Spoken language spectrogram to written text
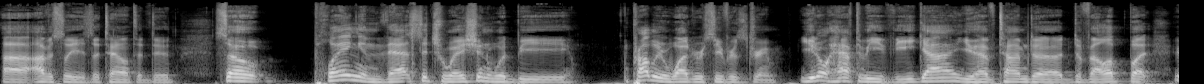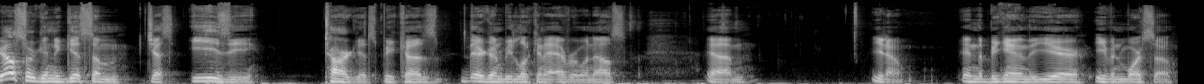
Uh, obviously, he's a talented dude. So playing in that situation would be probably a wide receiver's dream. You don't have to be the guy. You have time to develop, but you're also going to get some just easy targets because they're going to be looking at everyone else. Um, you know, in the beginning of the year, even more so.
